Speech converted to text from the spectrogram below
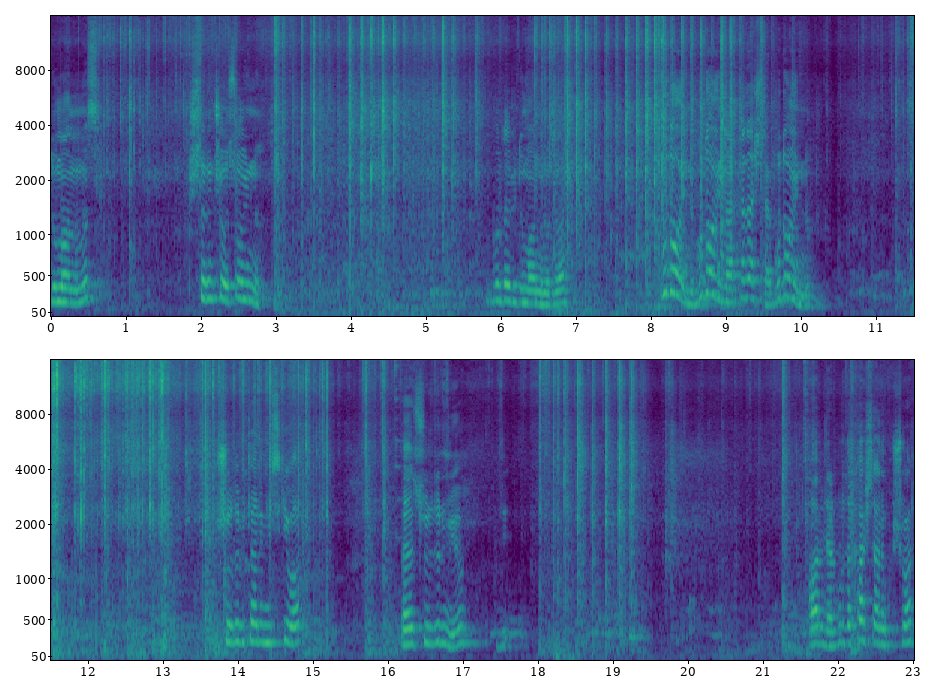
Dumanımız. Kuşların çoğusu oyunlu. Burada bir dumanımız var. Bu da oyunlu, bu da oyunlu arkadaşlar. Bu da oyunlu. Şurada bir tane miski var. El sürdürmüyor. Abiler burada kaç tane kuş var?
